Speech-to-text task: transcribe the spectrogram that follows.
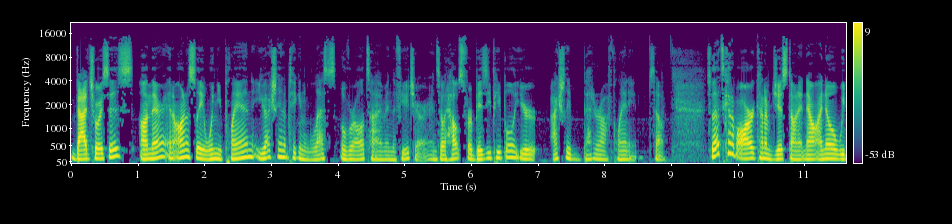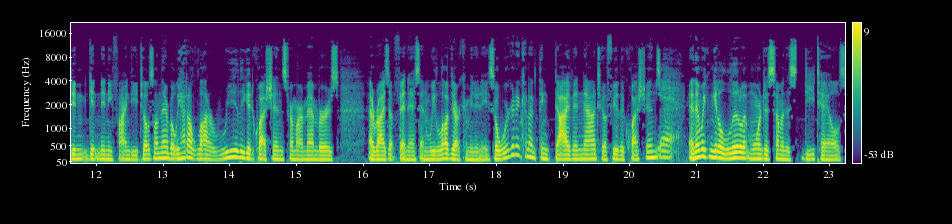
bad choices on there. And honestly, when you plan, you actually end up taking less overall time in the future. And so it helps for busy people. You're actually better off planning. So, so that's kind of our kind of gist on it. Now, I know we didn't get into any fine details on there, but we had a lot of really good questions from our members at Rise Up Fitness, and we loved our community. So we're going to kind of think dive in now to a few of the questions, Yeah. and then we can get a little bit more into some of the details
